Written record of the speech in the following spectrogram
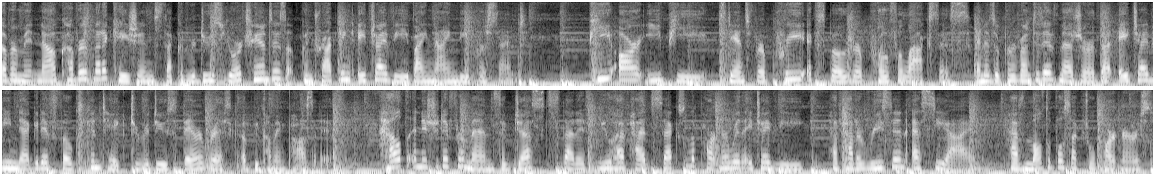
Government now covers medications that could reduce your chances of contracting HIV by 90%. PrEP stands for pre-exposure prophylaxis and is a preventative measure that HIV-negative folks can take to reduce their risk of becoming positive. Health Initiative for Men suggests that if you have had sex with a partner with HIV, have had a recent STI, have multiple sexual partners,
